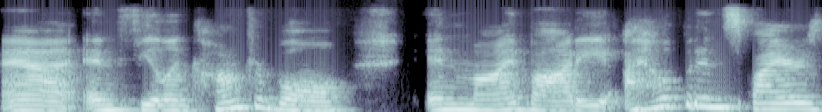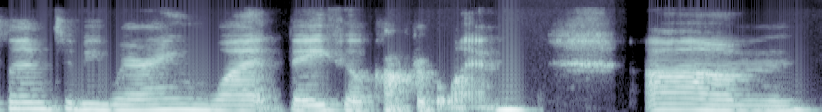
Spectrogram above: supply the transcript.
and, and, feeling comfortable in my body, I hope it inspires them to be wearing what they feel comfortable in. Um,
